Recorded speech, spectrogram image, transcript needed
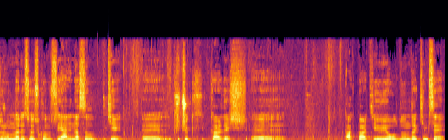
durumları söz konusu. Yani nasıl ki e, küçük kardeş e, AK Parti'ye üye olduğunda kimse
